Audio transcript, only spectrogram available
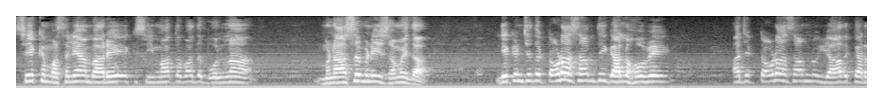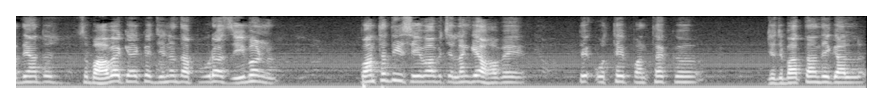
ਸਿੱਖ ਮਸਲਿਆਂ ਬਾਰੇ ਇੱਕ ਸੀਮਾ ਤੋਂ ਵੱਧ ਬੋਲਣਾ ਮناسب ਨਹੀਂ ਸਮਝਦਾ। ਲੇਕਿਨ ਜਦੋਂ ਟੌੜਾ ਸਾਹਿਬ ਦੀ ਗੱਲ ਹੋਵੇ, ਅੱਜ ਟੌੜਾ ਸਾਹਿਬ ਨੂੰ ਯਾਦ ਕਰਦਿਆਂ ਤਾਂ ਸੁਭਾਵਿਕ ਹੈ ਕਿ ਜਿਨ੍ਹਾਂ ਦਾ ਪੂਰਾ ਜੀਵਨ ਪੰਥ ਦੀ ਸੇਵਾ ਵਿੱਚ ਲੰਘਿਆ ਹੋਵੇ ਤੇ ਉੱਥੇ ਪੰਥਕ ਜਜ਼ਬਾਤਾਂ ਦੀ ਗੱਲ,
